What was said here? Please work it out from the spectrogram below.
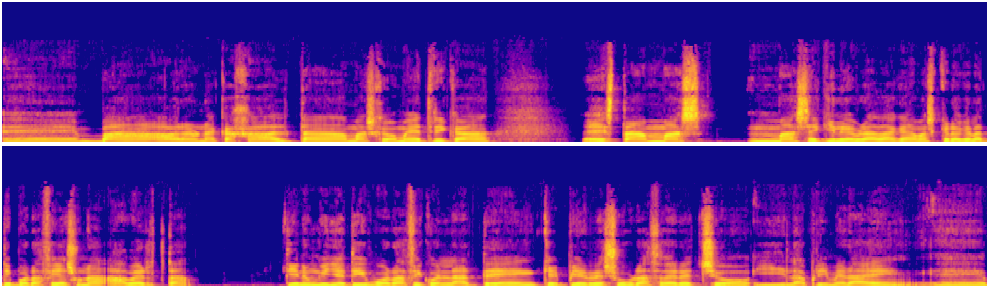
eh, va ahora en una caja alta, más geométrica, está más, más equilibrada, que además creo que la tipografía es una aberta. Tiene un guiño tipográfico en la T que pierde su brazo derecho y la primera E, eh,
